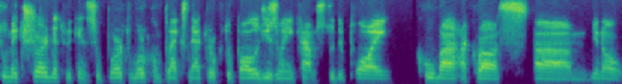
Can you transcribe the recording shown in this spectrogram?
to make sure that we can support more complex network topologies when it comes to deploying Kuma across, um, you know,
